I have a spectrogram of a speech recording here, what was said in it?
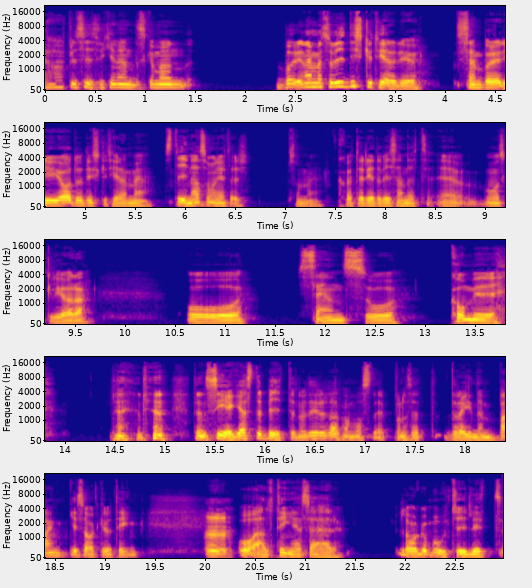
Ja, precis. Vilken ände ska man börja? Nej, men så vi diskuterade ju. Sen började ju jag då diskutera med Stina, som hon heter, som sköter redovisandet, eh, vad man skulle göra. Och sen så kommer ju den, den, segaste biten och det är det där man måste på något sätt dra in en bank i saker och ting. Mm. Och allting är så här lagom otydligt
